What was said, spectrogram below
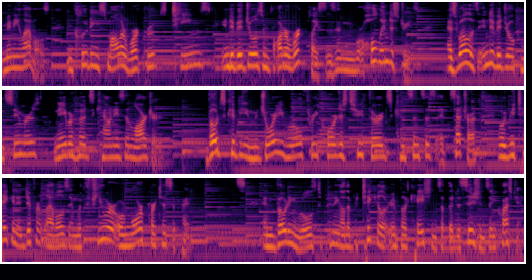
many levels, including smaller work groups, teams, individuals, and broader workplaces and whole industries, as well as individual consumers, neighborhoods, counties, and larger. Votes could be a majority rule, three quarters, two thirds, consensus, etc., and would be taken at different levels and with fewer or more participants, and voting rules depending on the particular implications of the decisions in question.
